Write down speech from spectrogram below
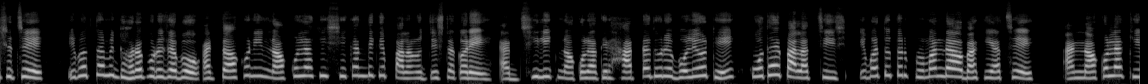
এসেছে? এবার তো আমি ধরা পড়ে যাব। আর তখনই নকল আঁখি সেখান থেকে পালানোর চেষ্টা করে। আর ঝিলিক নকল আঁখের হাতটা ধরে বলে ওঠে, কোথায় পালাচ্ছিস? এবার তো তোর প্রমাণ দেওয়া বাকি আছে। আর নকল আঁখি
